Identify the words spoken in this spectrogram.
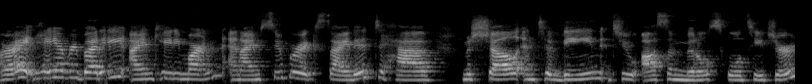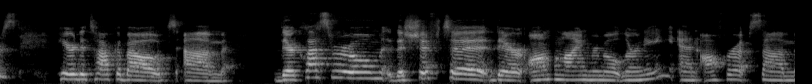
All right. Hey, everybody. I am Katie Martin, and I'm super excited to have Michelle and Tveen, two awesome middle school teachers, here to talk about um, their classroom, the shift to their online remote learning, and offer up some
